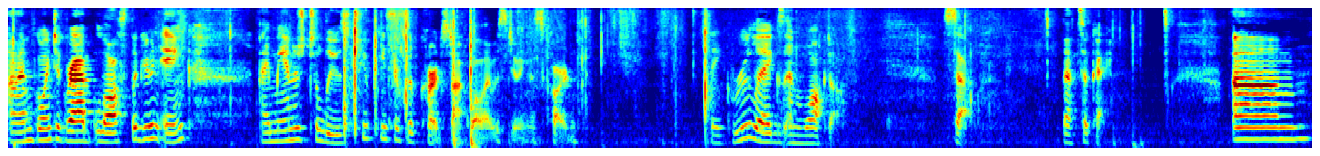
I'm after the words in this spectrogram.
I'm going to grab Lost Lagoon ink. I managed to lose two pieces of cardstock while I was doing this card. They grew legs and walked off. So, that's okay. Um,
